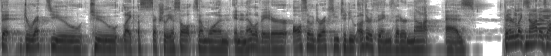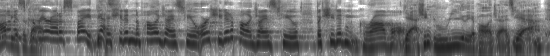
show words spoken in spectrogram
that directs you to like sexually assault someone in an elevator also directs you to do other things that are not as that are like not as obvious as career that. out of spite because Yes. she didn't apologize to you, or she did apologize to you, but she didn't grovel. Yeah, she didn't really apologize. Yeah. Yeah.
